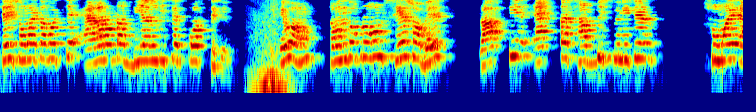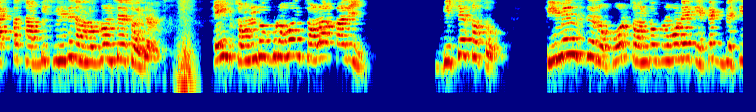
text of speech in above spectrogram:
সেই সময়টা হচ্ছে এগারোটা বিয়াল্লিশের পর থেকে। এবং চন্দ্রগ্রহণ শেষ হবে রাত্রির একটা ছাব্বিশ মিনিটের সময়, একটা ছাব্বিশ মিনিটে চন্দ্রগ্রহণ শেষ হয়ে যাবে। এই চন্দ্রগ্রহণ চলাকালীন, বিশেষত ফিমেলসদের ওপর চন্দ্রগ্রহণের এফেক্ট বেশি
